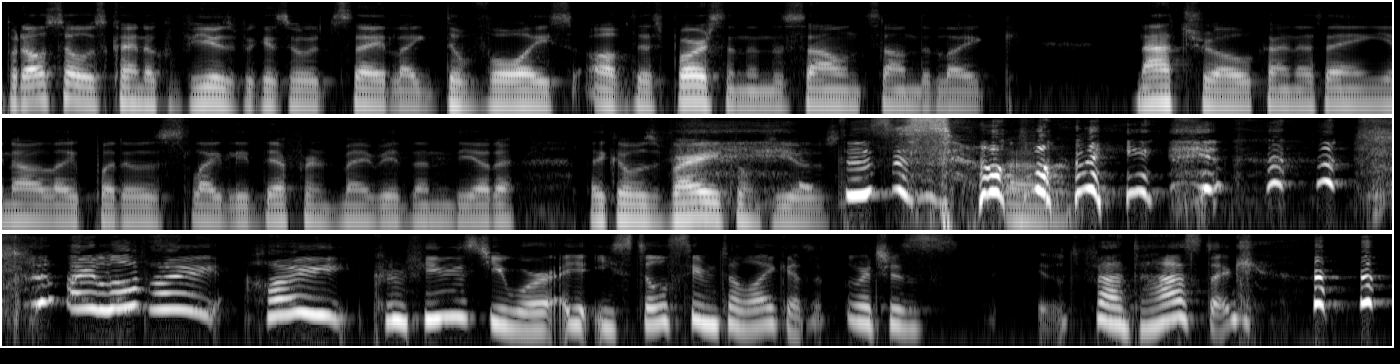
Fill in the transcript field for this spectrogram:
but also I was kind of confused because it would say like the voice of this person, and the sound sounded like natural kind of thing, you know, like, but it was slightly different maybe than the other. Like, I was very confused. This is so Um, funny. I love how how confused you were. You still seem to like it, which is fantastic.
